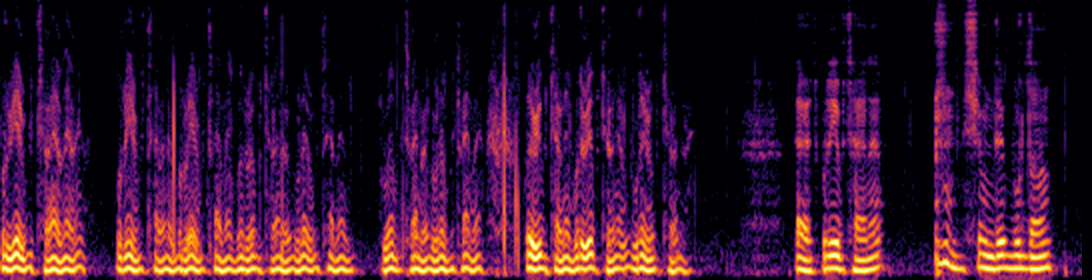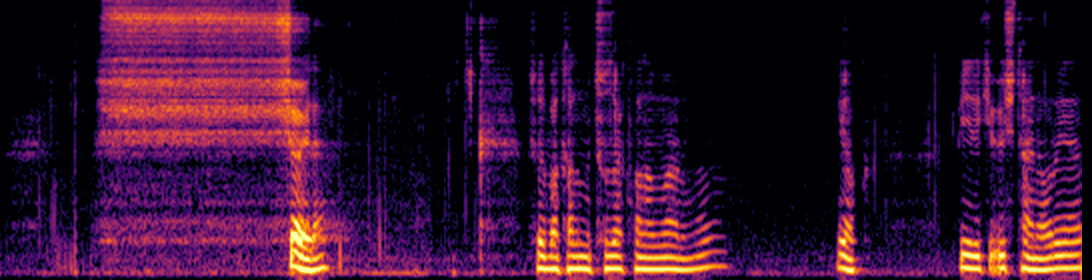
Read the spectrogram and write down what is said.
Buraya bir tane. Buraya bir tane, buraya bir tane, buraya bir tane, buraya bir tane. Buraya bir tane, buraya bir tane. Buraya bir tane, buraya bir tane, buraya bir tane. Evet, buraya bir tane. Şimdi buradan şöyle. Şöyle bakalım bir tuzak falan var mı? Yok. 1 2 3 tane oraya.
